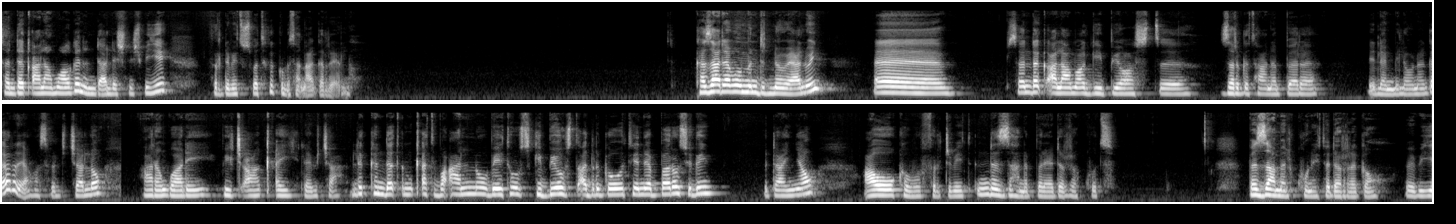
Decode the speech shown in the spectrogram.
ሰንደቅ ዓላማዋ ግን እንዳለች ነች ብዬ ፍርድ ቤት ውስጥ በትክክሉ ተናግሬያለሁ። ከዛ ደግሞ ምንድን ነው ያሉኝ? ሰንደቅ ዓላማ ግቢዋ ውስጥ ዘርግታ ነበረ ለሚለው ነገር ያው አስረድቻለሁ። አረንጓዴ፣ ቢጫ፣ ቀይ ለብቻ ልክ እንደ ጥምቀት በዓል ነው ቤተ ውስጥ ግቢ ውስጥ አድርገውት የነበረው ሲሉኝ ዳኛው አዎ ክቡር ፍርድ ቤት እንደዛ ነበር ያደረግኩት፣ በዛ መልኩ ነው የተደረገው ብዬ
